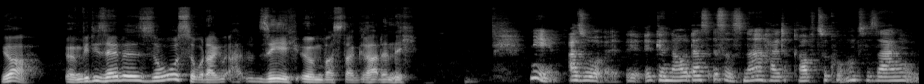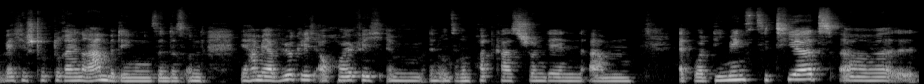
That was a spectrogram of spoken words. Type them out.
ja, irgendwie dieselbe Soße oder sehe ich irgendwas da gerade nicht? Nee, also äh, genau das ist es, ne? Halt drauf zu gucken, zu sagen, welche strukturellen Rahmenbedingungen sind es. Und wir haben ja wirklich auch häufig im, in unserem Podcast schon den ähm, Edward Deemings zitiert, äh,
